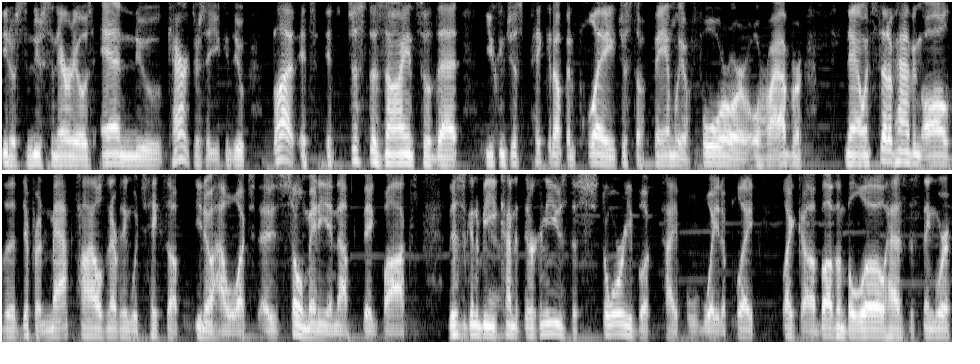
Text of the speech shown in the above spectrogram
you know, some new scenarios and new characters that you can do. But it's it's just designed so that you can just pick it up and play just a family of four or or however. Now instead of having all the different map tiles and everything, which takes up you know how much there's so many in that big box, this is going to be Yeah. kind of they're going to use the storybook type way to play. Like uh, above and below has this thing where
